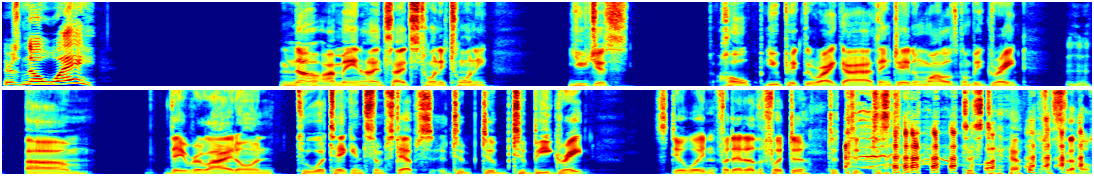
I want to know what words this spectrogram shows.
There's no way. No, I mean hindsight's twenty twenty. You just hope you pick the right guy. I think Jaden Waddle's going to be great. Mm-hmm. Um, they relied on Tua taking some steps to to to be great. Still waiting for that other foot to to to to, to step. So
